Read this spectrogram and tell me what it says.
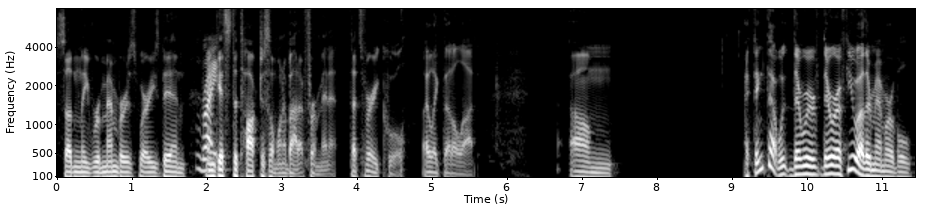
suddenly remembers where he's been and gets to talk to someone about it for a minute. That's very cool. I like that a lot. Um I think that was there were there were a few other memorable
